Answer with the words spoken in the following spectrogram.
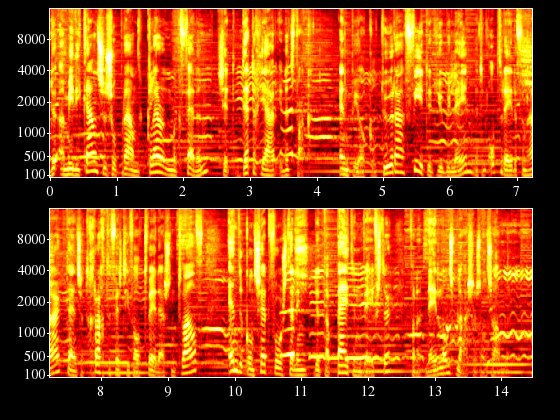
De Amerikaanse sopraan Claren McFadden zit 30 jaar in het vak. NPO Cultura viert dit jubileum met een optreden van haar tijdens het Grachtenfestival 2012 en de concertvoorstelling De Tapijtenweefster van het Nederlands Blazersensemble.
